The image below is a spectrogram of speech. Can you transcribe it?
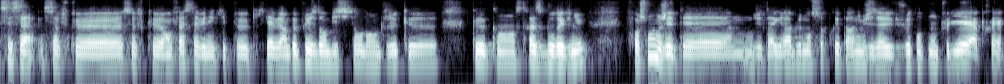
C'est ça, sauf que sauf que en face, tu avais une équipe euh, qui avait un peu plus d'ambition dans le jeu que que quand Strasbourg est venu. Franchement, j'étais agréablement surpris par Nîmes. Je les avais jouer contre Montpellier. Après,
